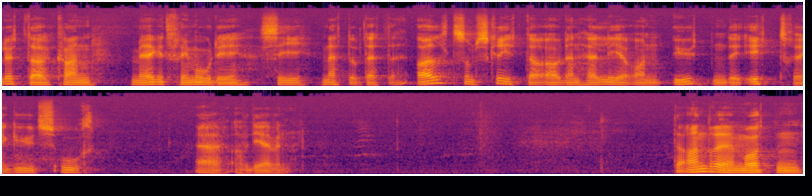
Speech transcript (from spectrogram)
Luther kan meget frimodig si nettopp dette. Alt som skryter av Den hellige ånd uten det ytre Guds ord, er av djevelen. Det andre måten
